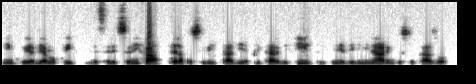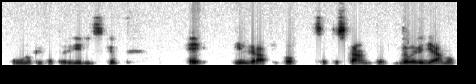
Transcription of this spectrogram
in cui abbiamo qui le selezioni fatte, la possibilità di applicare dei filtri, quindi di eliminare in questo caso uno o più fattori di rischio, e il grafico sottostante, dove vediamo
